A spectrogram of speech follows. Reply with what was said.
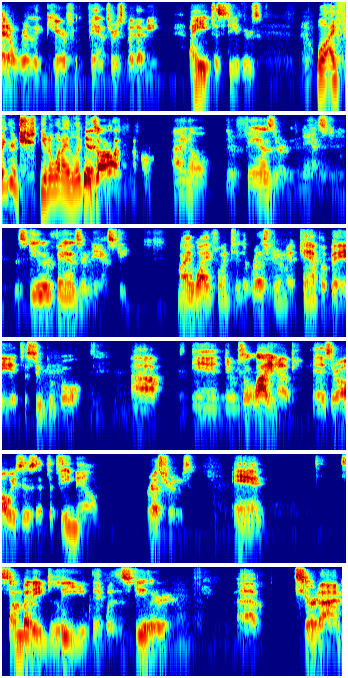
I don't really care for the Panthers, but I mean, I hate the Steelers. Well, I figured, you know, when I looked at all I know. I know their fans are nasty. The Steeler fans are nasty. My wife went to the restroom at Tampa Bay at the Super Bowl, uh, and there was a lineup, as there always is at the female restrooms, and somebody leave that was a Steeler uh, shirt on,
